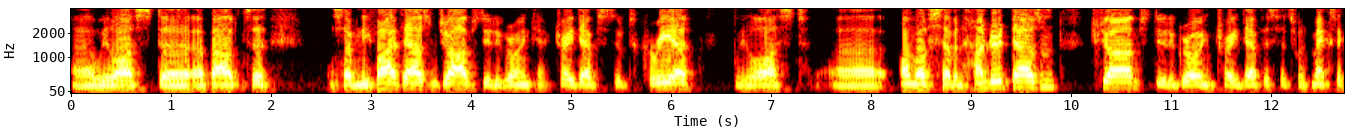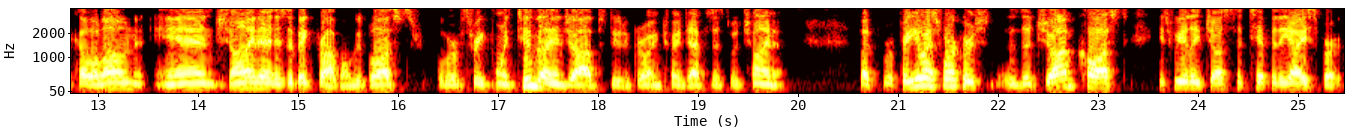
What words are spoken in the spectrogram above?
Uh, we lost uh, about uh, 75,000 jobs due to growing t- trade deficits to Korea. We lost uh, almost 700,000 jobs due to growing trade deficits with Mexico alone. And China is a big problem. We've lost over 3.2 million jobs due to growing trade deficits with China. But for U.S. workers, the job cost is really just the tip of the iceberg.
